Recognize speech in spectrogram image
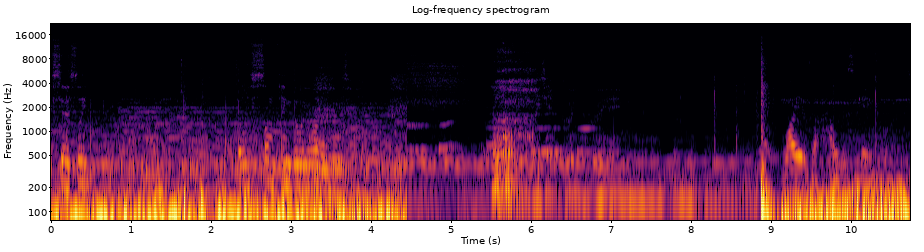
Seriously? There was something going on in this room. I didn't bring the ring. I didn't bring the ring. Why is that how this game works?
